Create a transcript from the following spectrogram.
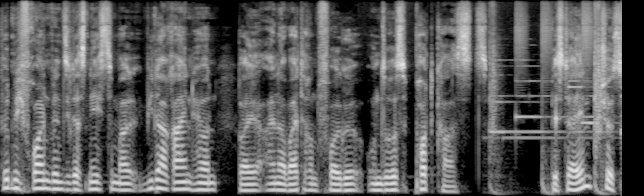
Würde mich freuen, wenn Sie das nächste Mal wieder reinhören bei einer weiteren Folge unseres Podcasts. Bis dahin, tschüss.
